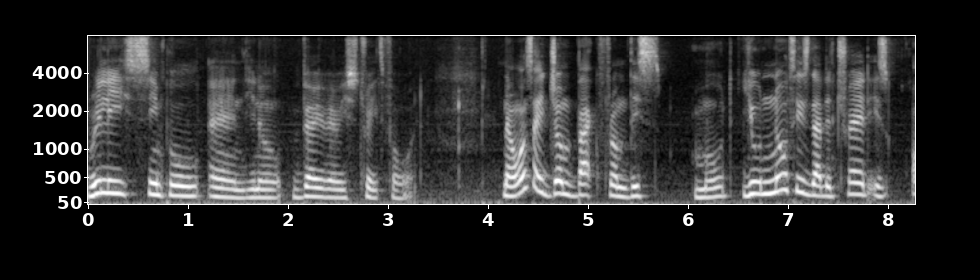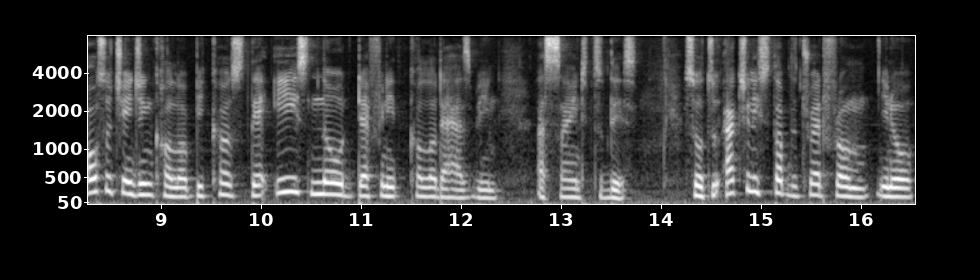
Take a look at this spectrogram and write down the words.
Really simple and you know very very straightforward. Now once I jump back from this mode, you'll notice that the thread is also changing color because there is no definite color that has been assigned to this. So to actually stop the thread from, you know,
